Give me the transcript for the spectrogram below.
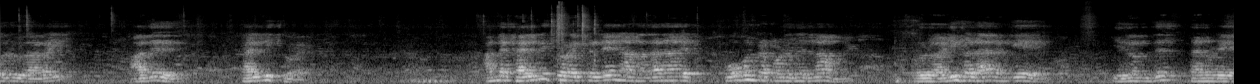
ஒரு அறை அது கல்வித்துறை. அந்த கல்வித்துறைக்குள்ளே நான் அதனால் போகின்ற பொழுதெல்லாம் ஒரு அடிகளார் அங்கே இருந்து தன்னுடைய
